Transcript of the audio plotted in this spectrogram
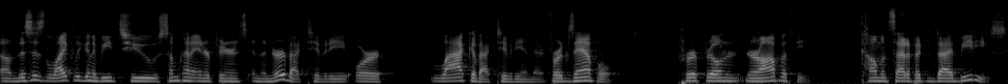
um, this is likely going to be to some kind of interference in the nerve activity or lack of activity in there. For example, peripheral neuropathy, common side effect of diabetes,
